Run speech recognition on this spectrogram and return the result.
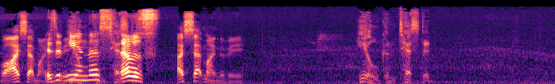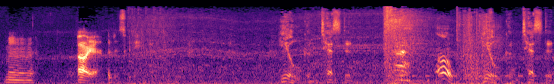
Well, I set mine. Is to it V. me in this? contested. That was. I set mine to V. Hill contested. meh, meh, meh. Oh yeah, it is me. Hill contested. Oh, Hill contested.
